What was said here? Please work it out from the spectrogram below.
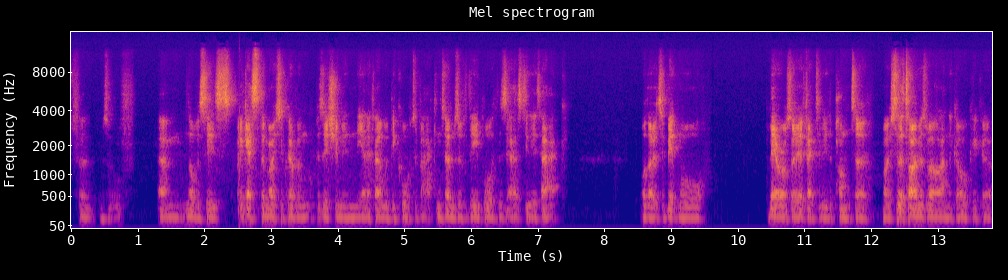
for sort of um, novices, I guess the most equivalent position in the NFL would be quarterback in terms of the importance it has to the attack. Although it's a bit more, they're also effectively the punter most of the time as well and the goal kicker.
